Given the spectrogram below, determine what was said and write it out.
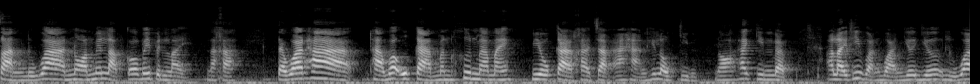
สั่นหรือว่านอนไม่หลับก็ไม่เป็นไรนะคะ แต่ว่าถ้าถามว่าโอกาสมันขึ้นมาไหม มีโอกาสค่ะจากอาหารที่เรากินเนาะ ถ้ากินแบบอะไรที่หวานหวานๆเยอะๆ หรือว่า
